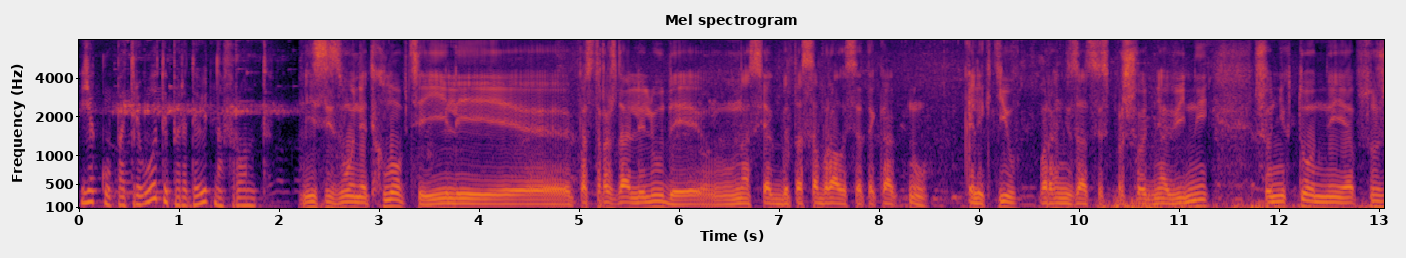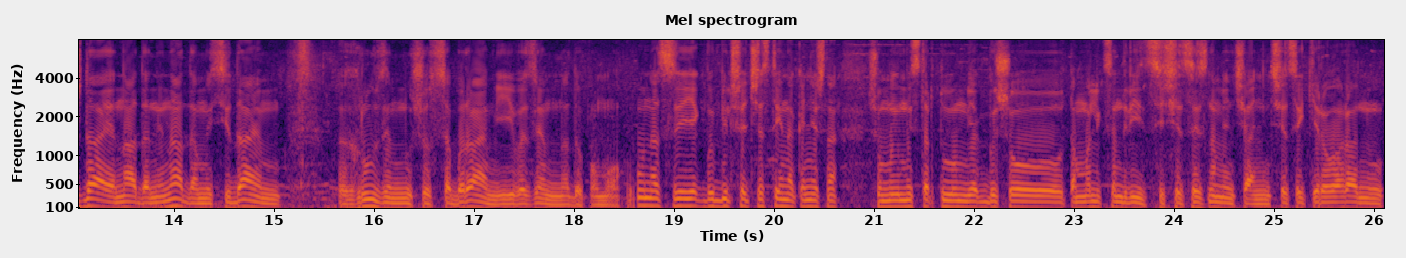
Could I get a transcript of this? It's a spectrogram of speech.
яку патріоти передають на фронт. Якщо дзвонять хлопці або постраждали люди, у нас якби то зібралися така ну, колектив в організації з першого дня війни, що ніхто не обсуждає, треба, не треба, ми сідаємо, грузимо, ну, що збираємо і веземо на допомогу. У нас якби більша частина, звісно, що ми, ми стартуємо, якби що там Олександрійці, чи це Знам'янчанин, чи це Кіровоград, ну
